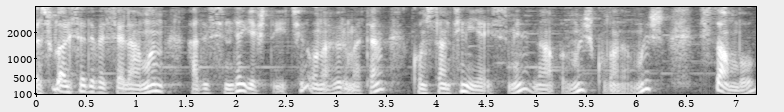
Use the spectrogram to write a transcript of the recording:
Resul Aleyhisselatü Vesselam'ın hadisinde geçtiği için ona hürmeten Konstantiniye ismi ne yapılmış? Kullanılmış. İstanbul,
